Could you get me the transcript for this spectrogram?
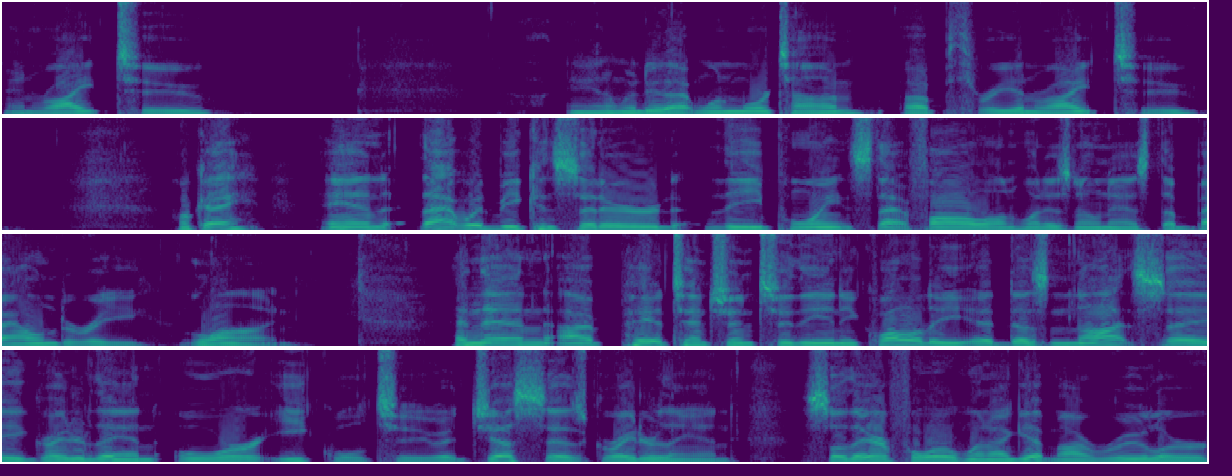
and right 2. And I'm going to do that one more time, up 3 and right 2. Okay, and that would be considered the points that fall on what is known as the boundary line. And then I pay attention to the inequality. It does not say greater than or equal to. It just says greater than. So therefore, when I get my ruler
